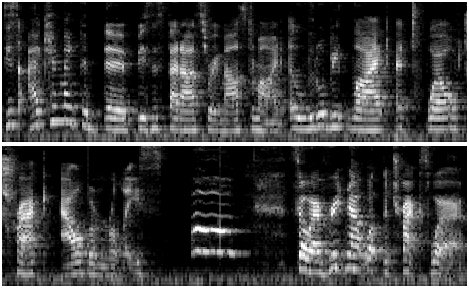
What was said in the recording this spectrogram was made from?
this I can make the, the Business Badassery Mastermind a little bit like a 12 track album release. Oh. So I've written out what the tracks were.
